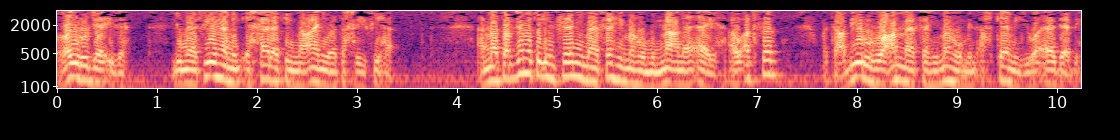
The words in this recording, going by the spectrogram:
غير جائزة. لما فيها من إحالة المعاني وتحريفها. أما ترجمة الإنسان ما فهمه من معنى آية أو أكثر وتعبيره عما فهمه من أحكامه وآدابه.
